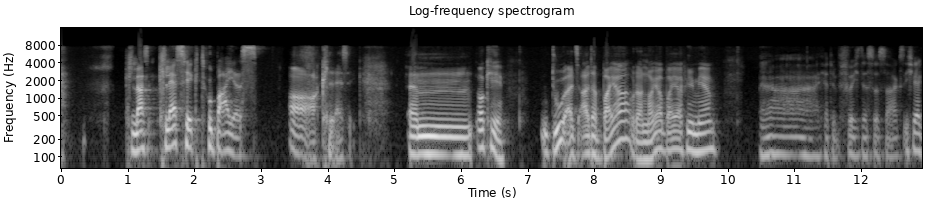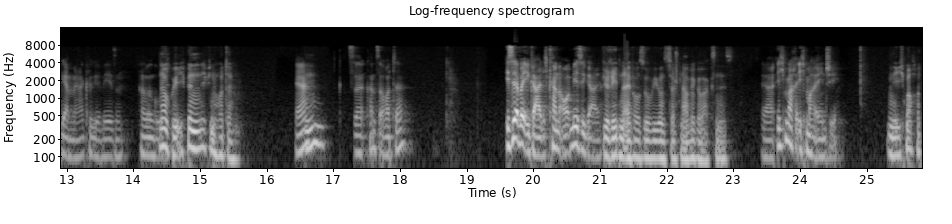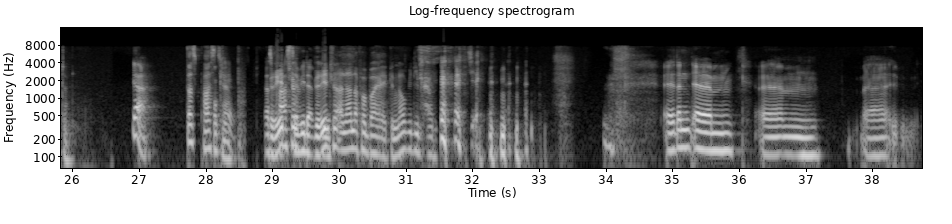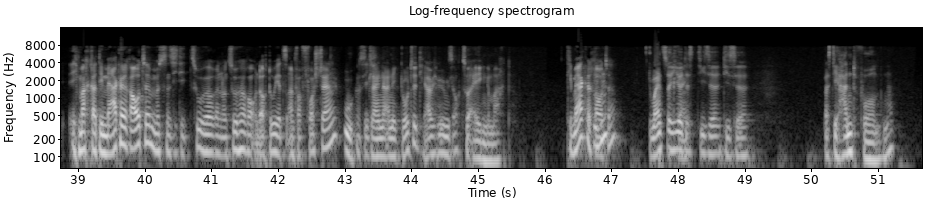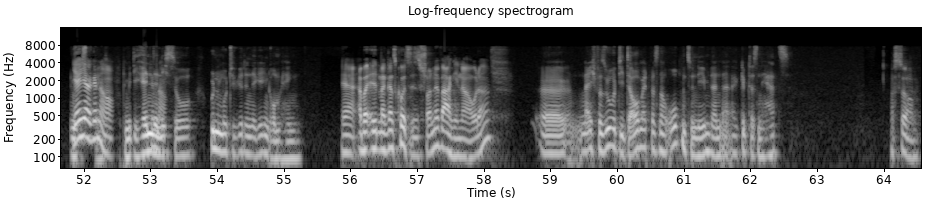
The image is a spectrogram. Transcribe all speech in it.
Klass Classic Tobias. Oh, Classic. Ähm, okay. Du als alter Bayer oder neuer Bayer vielmehr. Ah, ich hatte befürchtet, dass du das sagst. Ich wäre gern Merkel gewesen. Aber gut. Na okay, ich bin, ich bin Hotte. Ja? Hm? Kannst, du, kannst du Hotte? Ist aber egal. Ich kann auch. Mir ist egal. Wir reden einfach so, wie uns der Schnabel gewachsen ist. Ja, ich mache ich mach Angie. Nee, ich mach Hotte. Ja, Das passt okay. ja. Das wir reden passt schon, ja wieder. Wir reden schon aneinander vorbei, genau wie die beiden. äh, dann, ähm, ähm, äh, ich mache gerade die Merkel-Raute, müssen sich die Zuhörerinnen und Zuhörer und auch du jetzt einfach vorstellen. Uh, ich- kleine Anekdote, die habe ich mir übrigens auch zu eigen gemacht. Die Merkel-Raute? Du meinst doch hier, Okay. dass diese, diese, was die Hand formt, ne? Ja, ja, genau. Damit die Hände Genau. nicht so unmotiviert in der Gegend rumhängen. Ja, aber äh, mal ganz kurz, es ist schon eine Vagina, oder? Äh, na, ich versuche die Daumen etwas nach oben zu nehmen, dann ergibt das ein Herz. Ach so.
